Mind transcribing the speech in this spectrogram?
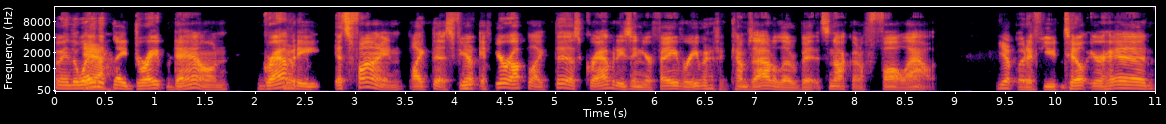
I mean the way Yeah. that they drape down, gravity, it's fine like this. If you're Yep. if you're up like this, gravity's in your favor. Even if it comes out a little bit, it's not going to fall out. Yep, But if you tilt your head,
